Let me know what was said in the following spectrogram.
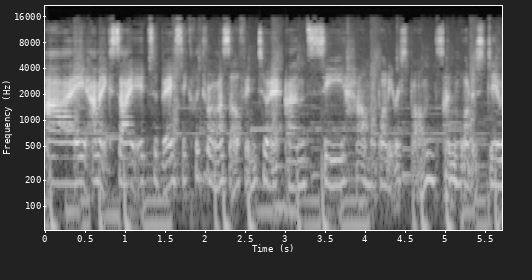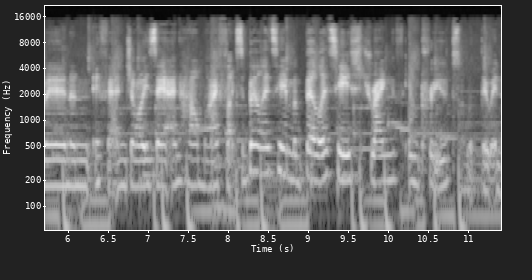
I am excited to basically throw myself into it and see how my body responds and what it's doing and if it enjoys it and how my flexibility, mobility, strength improves with doing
